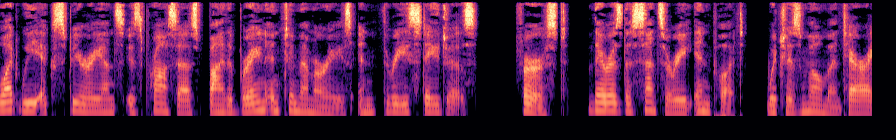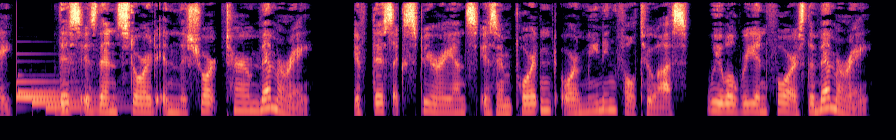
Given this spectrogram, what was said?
What we experience is processed by the brain into memories in three stages. First, there is the sensory input, which is momentary. This is then stored in the short-term memory. If this experience is important or meaningful to us, we will reinforce the memory,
